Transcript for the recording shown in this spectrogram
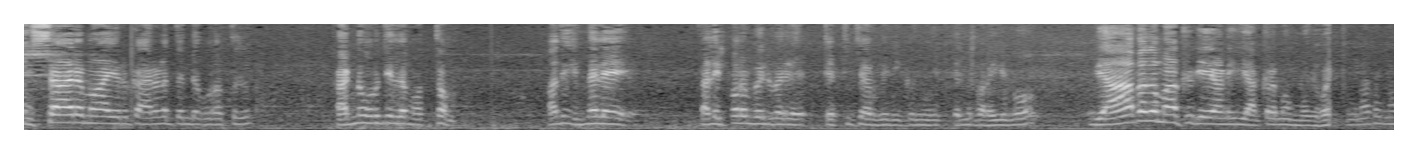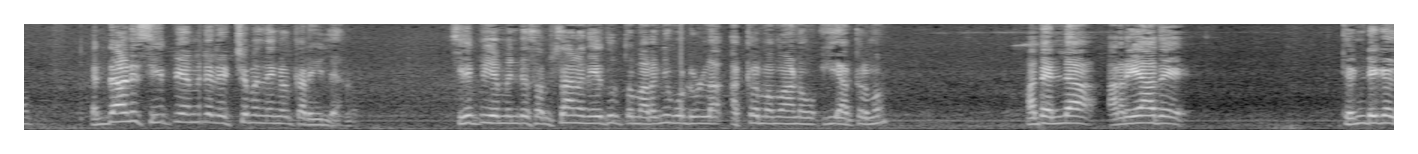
നിസ്സാരമായ ഒരു കാരണത്തിന്റെ പുറത്ത് കണ്ണൂർ ജില്ല മൊത്തം അത് ഇന്നലെ തളിപ്പറമ്പിൽ വരെ എത്തിച്ചേർന്നിരിക്കുന്നു എന്ന് പറയുമ്പോൾ വ്യാപകമാക്കുകയാണ് ഈ അക്രമം മുഴുവൻ. എന്താണ് സി പി എമ്മിന്റെ ലക്ഷ്യമെന്ന് നിങ്ങൾക്കറിയില്ല. സി പി എമ്മിന്റെ സംസ്ഥാന നേതൃത്വം അറിഞ്ഞുകൊണ്ടുള്ള അക്രമമാണോ ഈ അക്രമം? അതല്ല അറിയാതെ തെണ്ടികൾ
